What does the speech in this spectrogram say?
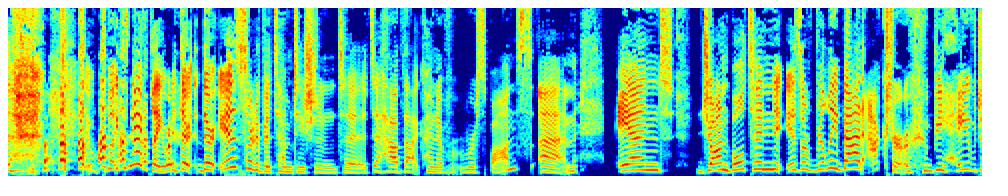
exactly right there there is sort of a temptation to to have that kind of response um and John Bolton is a really bad actor who behaved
